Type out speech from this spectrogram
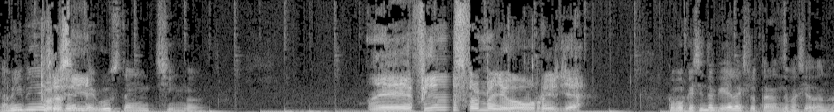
A mí Pero Ferb sí. me gustan un chingo. Eh, Phineas Ferb me llegó a aburrir ya. Como que siento que ya la explotaron demasiado, ¿no?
